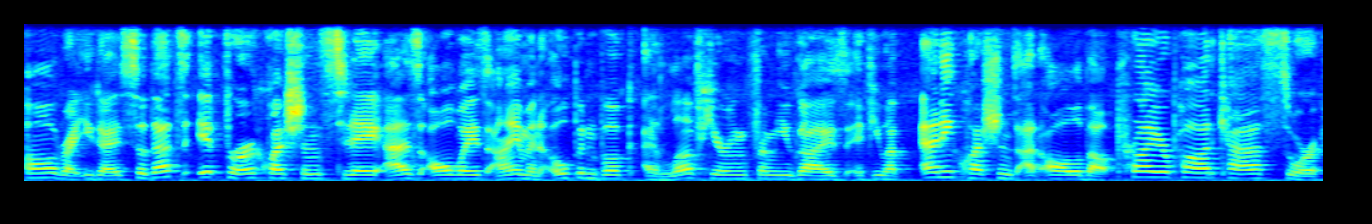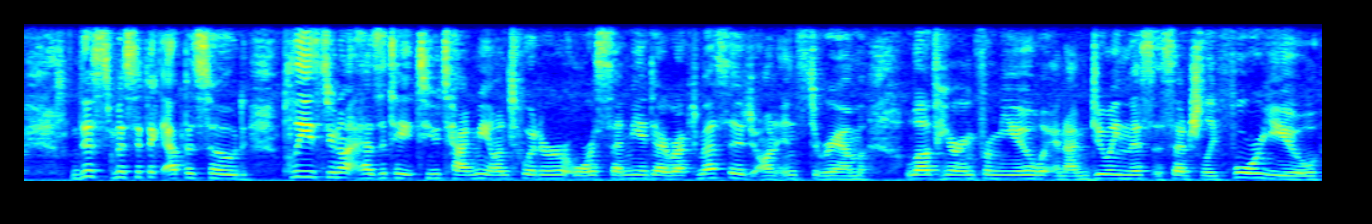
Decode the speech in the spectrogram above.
All right, you guys. So that's it for our questions today. As always, I am an open book. I love hearing from you guys. If you have any questions at all about prior podcasts or this specific episode, please do not hesitate to tag me on Twitter or send me a direct message on Instagram. Love hearing from you, and I'm doing this essentially for you.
